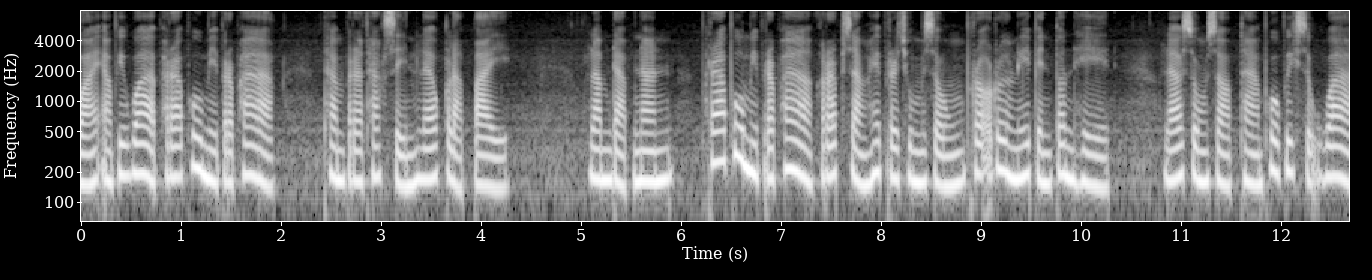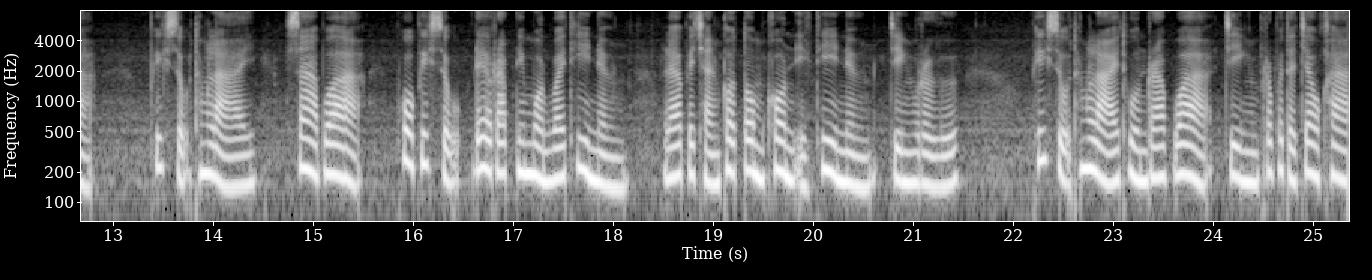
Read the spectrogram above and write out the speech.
วายอภิวาพระผู้มีพระภาคทำประทักษิณแล้วกลับไปลำดับนั้น พระผู้มีพระภาครับสั่งให้ประชุมสงฆ์เพราะเรื่องนี้เป็นต้นเหตุ แล้วทรงสอบถามพวกภิกษุว่า ภิกษุทั้งหลาย ทราบว่าพวกภิกษุได้รับนิมนต์ไว้ที่หนึ่ง แล้วไปฉันข้าวต้มข้นอีกที่หนึ่ง จริงหรือ ภิกษุทั้งหลายทูลรับว่าจริงพระพุทธเจ้าค่ะ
